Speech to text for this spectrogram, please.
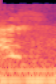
Out!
